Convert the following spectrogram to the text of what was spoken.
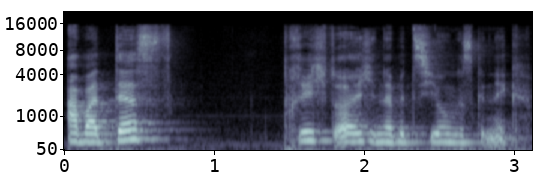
Aber das bricht euch in der Beziehung das Genick.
